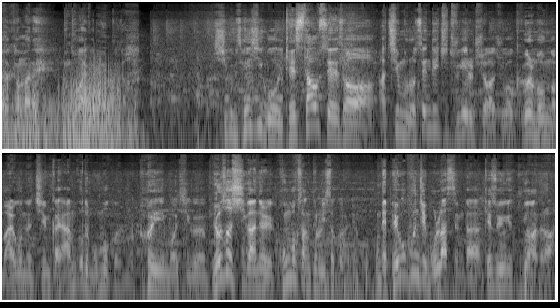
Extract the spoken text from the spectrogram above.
아, 간만에 운동하니까 너무 힘들다. 지금 3시고 게스트하우스에서 아침으로 샌드위치 두 개를 주셔가지고 그걸 먹은 거 말고는 지금까지 아무것도 못 먹거든요. 거의 뭐 지금 6시간을 공복 상태로 있었거든요. 근데 배고픈지 몰랐습니다. 계속 여기 구경하느라.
